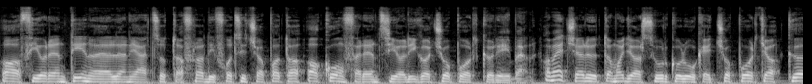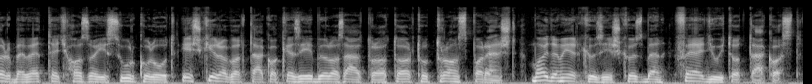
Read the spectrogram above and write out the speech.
a Fiorentina ellen játszott a Fradi foci csapata a Konferencia Liga csoportkörében. A meccs előtt a magyar szurkolók egy csoportja körbevett egy hazai szurkolót, és kiragadták a kezéből az általa tartott transzparenst, majd a mérkőzés közben felgyújtották azt.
